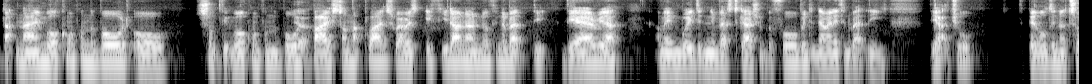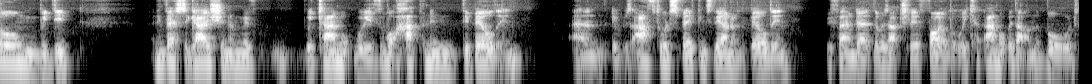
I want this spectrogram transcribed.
that name will come up on the board, or something will come up on the board Yeah. based on that place. Whereas if you don't know nothing about the, the area, I mean, we did an investigation before, we didn't know anything about the the actual building at all. and We did an investigation, and we we came up with what happened in the building, and it was afterwards speaking to the owner of the building. We found out there was actually a fire, but we came up with that on the board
